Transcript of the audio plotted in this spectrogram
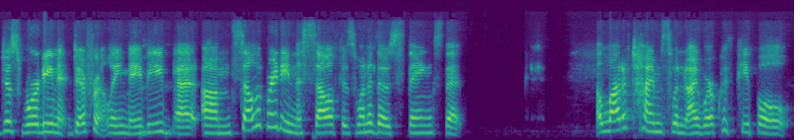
just wording it differently, maybe. Mm-hmm. But um, celebrating the self is one of those things that a lot of times when I work with people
